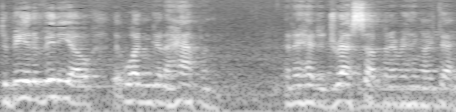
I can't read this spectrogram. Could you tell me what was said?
to be at a video that wasn't going to happen. And they had to dress up and everything like that.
